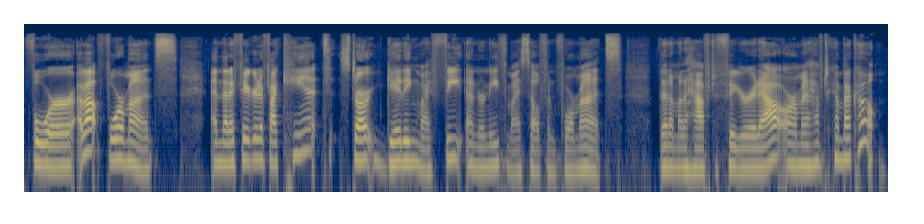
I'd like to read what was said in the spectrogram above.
for about four months. And then I figured if I can't start getting my feet underneath myself in four months, then I'm going to have to figure it out or I'm going to have to come back home.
